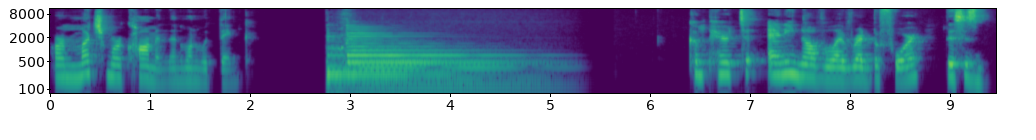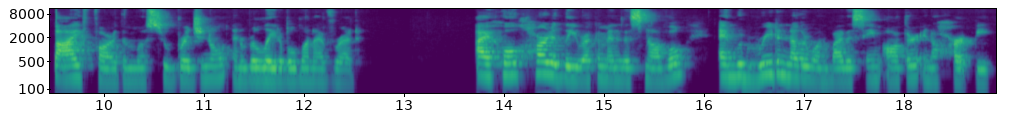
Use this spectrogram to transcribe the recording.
are much more common than one would think. Compared to any novel I've read before, this is by far the most original and relatable one I've read. I wholeheartedly recommend this novel and would read another one by the same author in a heartbeat.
